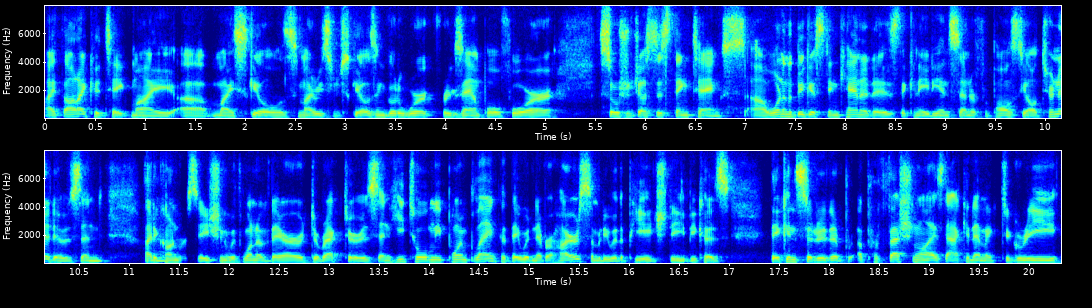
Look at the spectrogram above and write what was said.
I thought I could take my uh, my skills, my research skills, and go to work, for example, for social justice think tanks. Uh, one of the biggest in Canada is the Canadian Center for Policy Alternatives. And I had a mm. conversation with one of their directors, and he told me point blank that they would never hire somebody with a PhD because they considered it a, a, professionalized academic degree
